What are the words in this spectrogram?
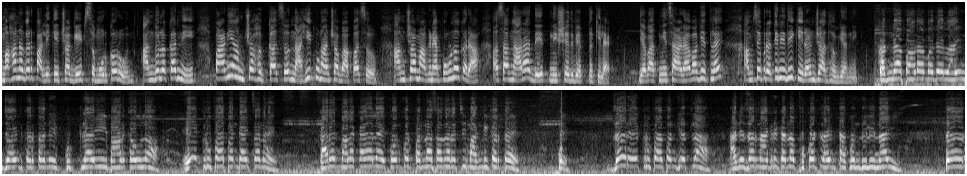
महानगरपालिकेच्या गेट समोर करून आंदोलकांनी पाणी आमच्या हक्काचं नाही कुणाच्या बापाचं. आमच्या मागण्या पूर्ण करा असा नारा देत निषेध व्यक्त केलाय. या बातमीचा आढावा घेतलाय आमचे प्रतिनिधी किरण जाधव यांनी. कन्यापाडामध्ये लाईन जॉईन करताना कुठल्याही भाडखाऊला एक रुपया पण द्यायचा नाही. कारण मला कळालंय कोण कोण पन्नास हजाराची मागणी करत आहे जर एक रुपया पण घेतला आणि जर नागरिकांना फुकट लाईन टाकून दिली नाही तर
